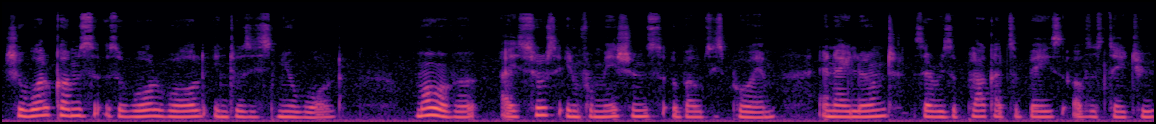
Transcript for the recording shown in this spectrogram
She welcomes the whole world into this new world. Moreover, I searched information about this poem and I learned there is a plaque at the base of the statue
